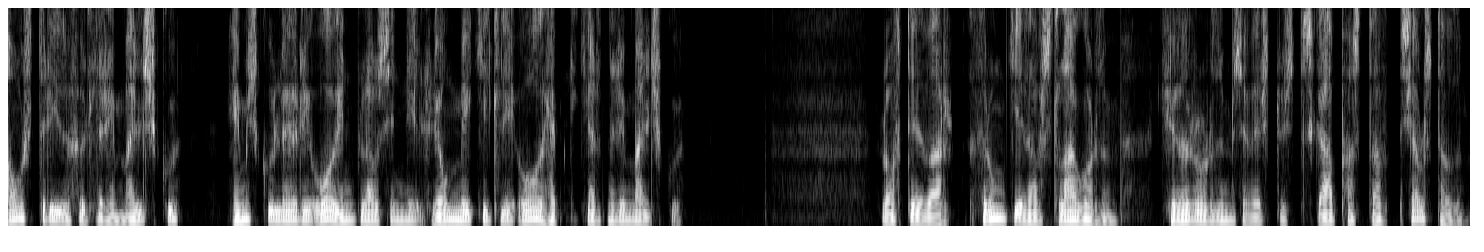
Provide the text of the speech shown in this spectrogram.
ástríðufullri mælsku, heimskulegri og innblásinni, hljómmikilli og hefnikjarnari mælsku. Loftið var þrungið af slagorðum, kjörorðum sem verðtust skapast af sjálfstáðum.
